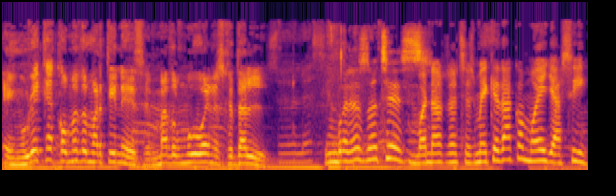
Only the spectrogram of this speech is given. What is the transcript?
en Eureka con Mado Martínez. Mado, muy buenas, ¿qué tal? Buenas noches. Buenas noches. Me queda como ella, sí.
